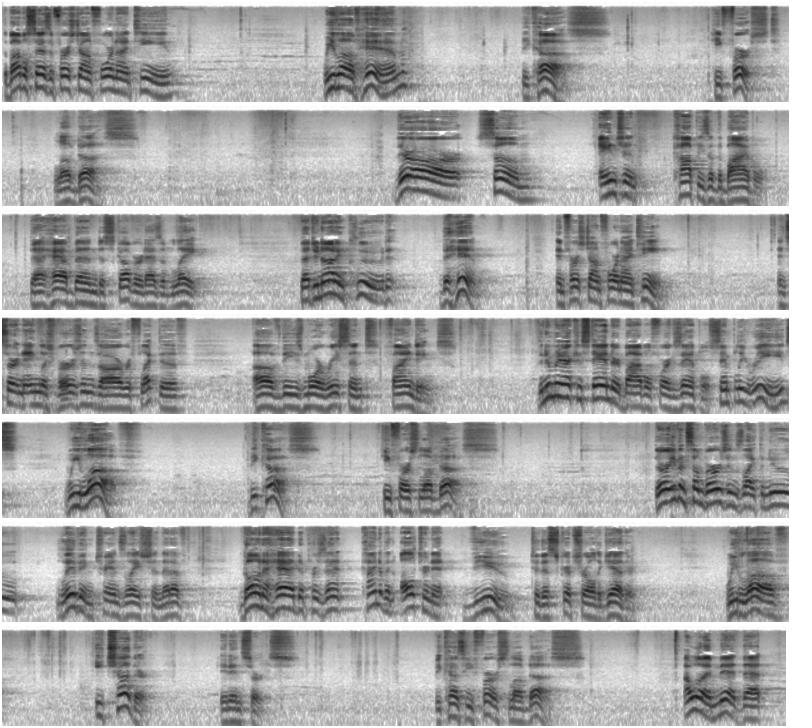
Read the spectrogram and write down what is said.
The Bible says in 1 John 4 19, we love him because he first loved us. There are some ancient copies of the Bible that have been discovered as of late that do not include the him in 1 John 4:19. And certain English versions are reflective of these more recent findings. The New American Standard Bible, for example, simply reads, "We love because he first loved us." There are even some versions like the New Living Translation that have gone ahead to present kind of an alternate view to this scripture altogether. We love each other, it inserts, because he first loved us. I will admit that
